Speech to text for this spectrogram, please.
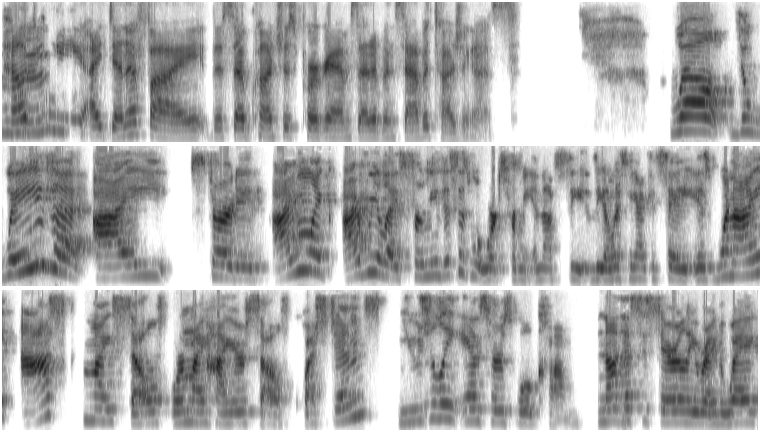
mm-hmm. how do we identify the subconscious programs that have been sabotaging us? Well, the way that I started i'm like i realized for me this is what works for me and that's the the only thing i could say is when i ask myself or my higher self questions usually answers will come. Not necessarily right away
